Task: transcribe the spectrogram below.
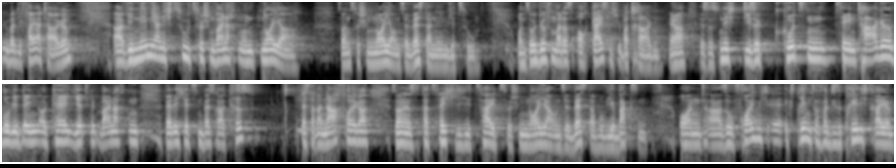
über die Feiertage. Äh, wir nehmen ja nicht zu zwischen Weihnachten und Neujahr, sondern zwischen Neujahr und Silvester nehmen wir zu. Und so dürfen wir das auch geistlich übertragen. Ja, es ist nicht diese kurzen zehn Tage, wo wir denken, okay, jetzt mit Weihnachten werde ich jetzt ein besserer Christ, besserer Nachfolger, sondern es ist tatsächlich die Zeit zwischen Neujahr und Silvester, wo wir wachsen. Und äh, so freue ich mich äh, extrem, dass wir diese Predigtreihe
